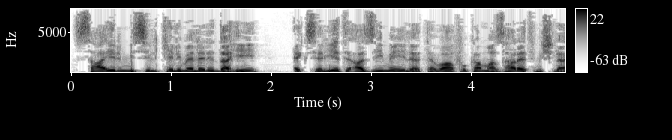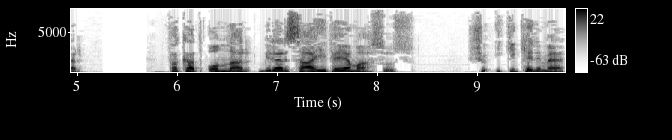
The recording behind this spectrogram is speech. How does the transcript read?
sair misil kelimeleri dahi ekseriyeti azime ile tevafuka mazhar etmişler. Fakat onlar birer sahifeye mahsus. Şu iki kelime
